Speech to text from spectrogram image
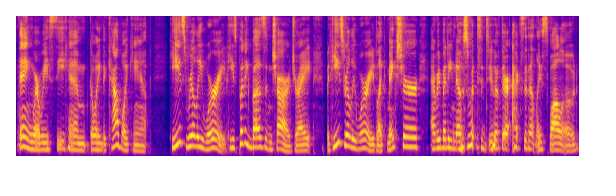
thing where we see him going to cowboy camp, he's really worried. He's putting Buzz in charge, right? But he's really worried. Like, make sure everybody knows what to do if they're accidentally swallowed.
